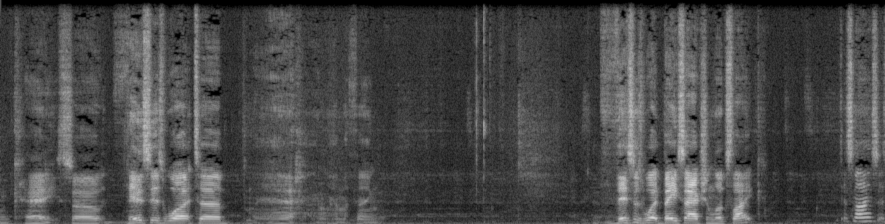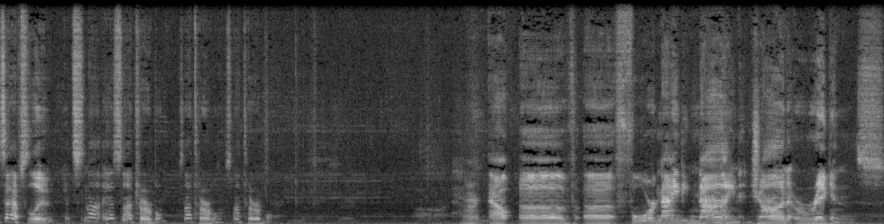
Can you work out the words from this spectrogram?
okay, so this is what. Uh, eh, I don't have my thing. This is what base action looks like. It's nice. It's absolute. It's not. It's not terrible. It's not terrible. It's not terrible. All right, out of uh, four ninety nine, John Riggins.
